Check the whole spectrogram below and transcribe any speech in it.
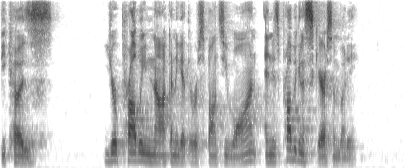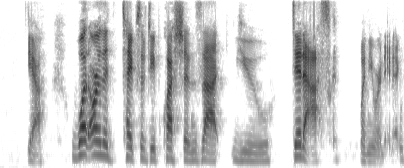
because you're probably not going to get the response you want and it's probably going to scare somebody. Yeah. What are the types of deep questions that you did ask when you were dating?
